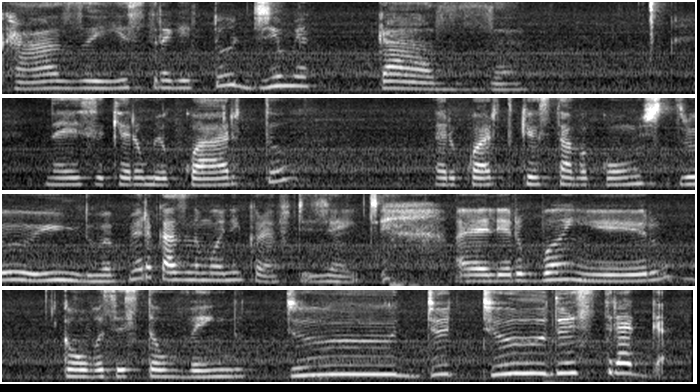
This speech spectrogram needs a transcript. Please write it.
casa e estraguei tudinho minha casa. Né, esse aqui era o meu quarto. Era o quarto que eu estava construindo. Minha primeira casa no Minecraft, gente. Aí ali era o banheiro. Como vocês estão vendo, tudo, tudo estragado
